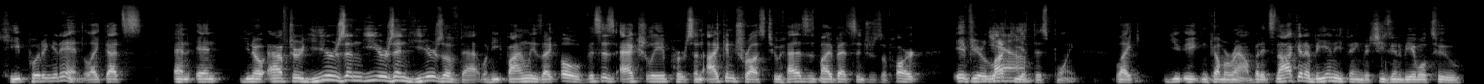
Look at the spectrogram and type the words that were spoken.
keep putting it in. Like that's and and you know after years and years and years of that, when he finally is like, oh, this is actually a person I can trust who has my best interest of heart. If you're lucky at this point, like you, you can come around, but it's not going to be anything that she's going to be able to,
